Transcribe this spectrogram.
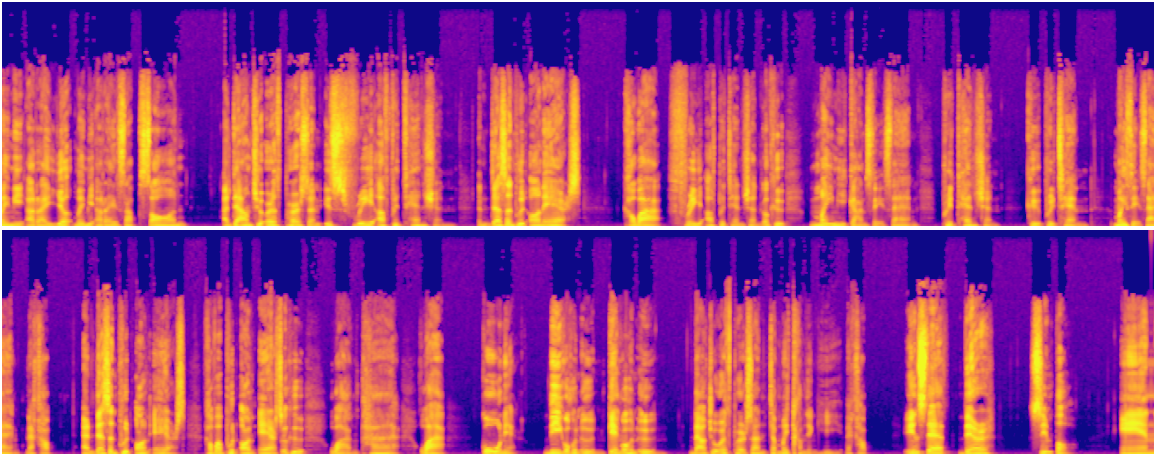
ไม่มีอะไรเยอะไม่มีอะไรซับซ้อน A down to earth person is free of pretension and doesn't put on airs เขาว่า free of pretension ก็คือไม่มีการเสแสร้ง pretension คือ pretend ไม่เสแสร้งนะครับ and doesn't put on airs คาว่า put on airs ก็คือ วางท่าว่ากูเนี่ยดีกว่าคนอื่น เก่งกว่าคนอื่น down to earth person จะไม่ทำอย่างนี้นะครับ instead they're simple and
